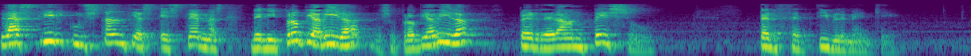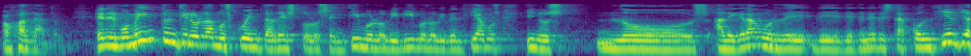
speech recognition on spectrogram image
las circunstancias externas de mi propia vida, de su propia vida, perderán peso perceptiblemente. Ojo al dato. En el momento en que nos damos cuenta de esto, lo sentimos, lo vivimos, lo vivenciamos y nos, nos alegramos de, tener esta conciencia,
